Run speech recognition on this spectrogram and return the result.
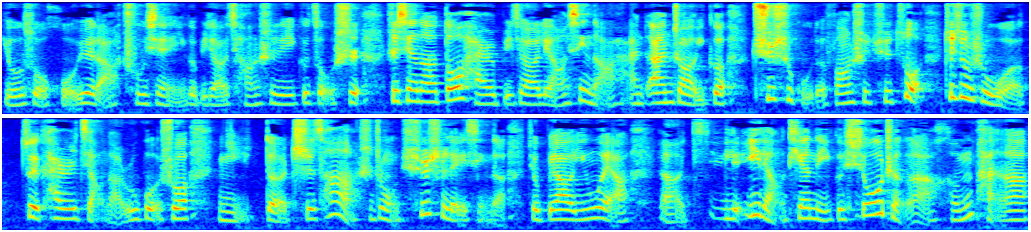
有所活跃的啊，出现一个比较强势的一个走势。这些呢，都还是比较良性的啊，按按照。一个趋势股的方式去做，这就是我最开始讲的。如果说你的持仓啊是这种趋势类型的，就不要因为啊呃一两天的一个休整啊横盘啊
